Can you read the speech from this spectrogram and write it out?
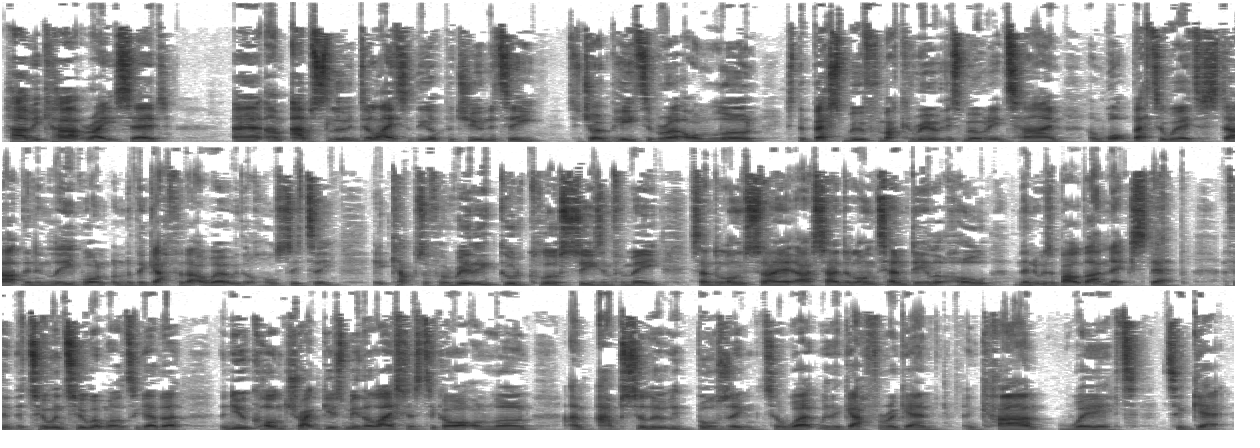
Harvey Cartwright said, uh, I'm absolutely delighted at the opportunity to join Peterborough on loan. It's the best move for my career at this moment in time, and what better way to start than in League One under the gaffer that I work with at Hull City. It caps off a really good close season for me. Signed alongside, I signed a long-term deal at Hull, and then it was about that next step. I think the two and two went well together. The new contract gives me the license to go out on loan. I'm absolutely buzzing to work with a gaffer again, and can't wait to get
